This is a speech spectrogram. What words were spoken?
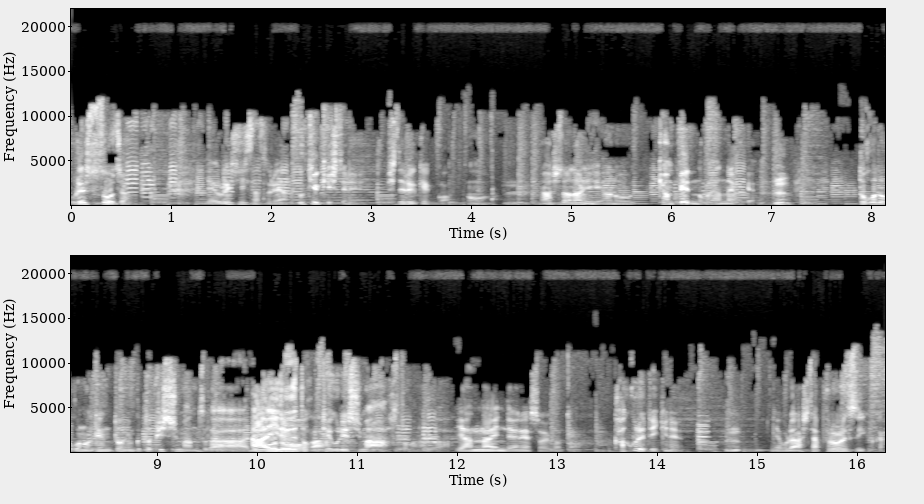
嬉しそうじゃん。いや嬉しいさそりゃ。ウキウキしてね。してる結構。うん。うん。明日は何？あのキャンペーンとかやんないわけ。うん。どこどこの店頭に行くとフィッシュマンズがあレコードいるとか。手売りしますとかなんか。やんないんだよねそういうこと。隠れていきなよ。うん。いや俺明日プロレス行くか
